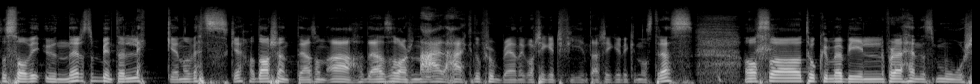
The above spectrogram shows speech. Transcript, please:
Så så vi under, så begynte det å lekke noe væske. Og da skjønte jeg sånn ah, det, Så var det sånn Nei, det er ikke noe problem, det går sikkert fint, det er sikkert ikke noe stress. Og så tok hun med bilen, for det er hennes mors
